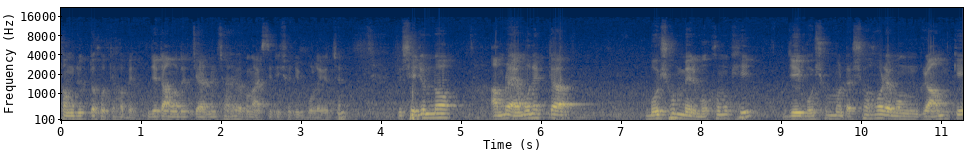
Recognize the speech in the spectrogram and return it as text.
সংযুক্ত হতে হবে, যেটা আমাদের চেয়ারম্যান সাহেব এবং আইসিটি সচিব বলে গেছেন। তো সেই জন্য আমরা এমন একটা বৈষম্যের মুখোমুখি যে বৈষম্যটা শহর এবং গ্রামকে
